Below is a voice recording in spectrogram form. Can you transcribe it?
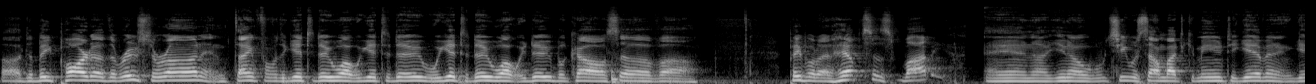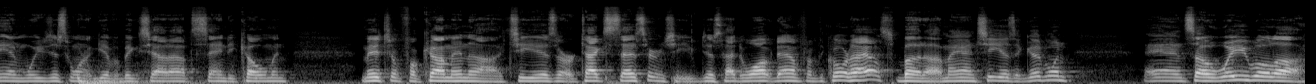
uh, to be part of the Rooster Run, and thankful to get to do what we get to do. We get to do what we do because of uh, people that helps us, Bobby. And uh, you know, she was talking about the community giving, and again, we just want to give a big shout out to Sandy Coleman Mitchell for coming. Uh, she is our tax assessor, and she just had to walk down from the courthouse. But uh, man, she is a good one. And so we will. Uh,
